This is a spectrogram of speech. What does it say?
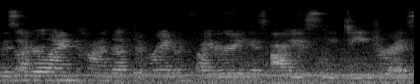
This underlying conduct of random firing is obviously dangerous.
